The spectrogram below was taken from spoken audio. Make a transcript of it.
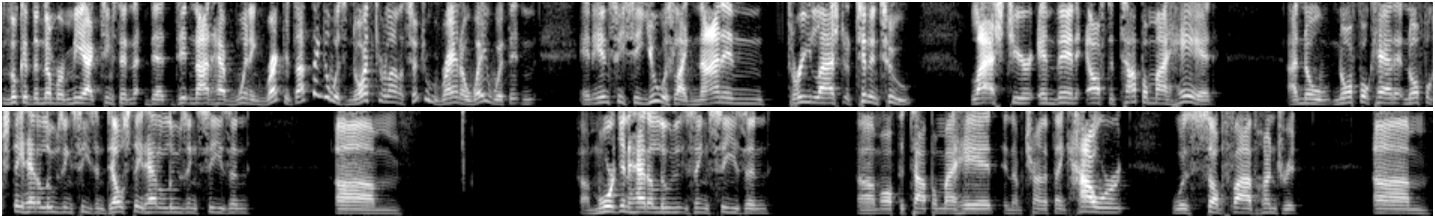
look at the number of MEAC teams that, that did not have winning records, I think it was North Carolina Central who ran away with it, and, and NCCU was like nine and three last year, ten and two last year, and then off the top of my head, I know Norfolk had it. Norfolk State had a losing season. Del State had a losing season. Um, uh, Morgan had a losing season. Um, off the top of my head, and I'm trying to think. Howard was sub 500. Um,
